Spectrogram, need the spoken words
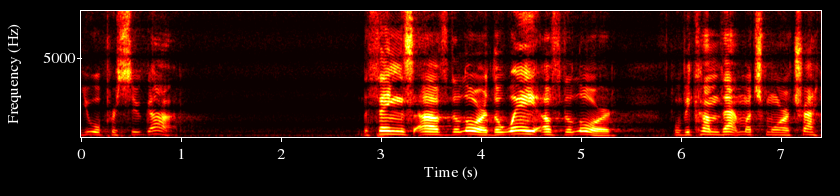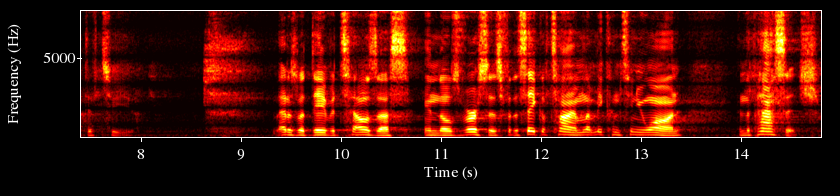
You will pursue God. The things of the Lord, the way of the Lord, will become that much more attractive to you. That is what David tells us in those verses. For the sake of time, let me continue on in the passage.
